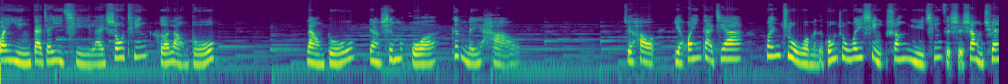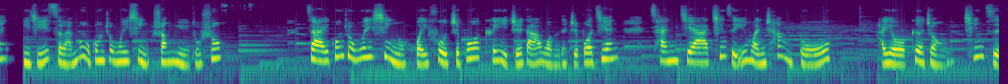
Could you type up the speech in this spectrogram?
欢迎大家一起来收听和朗读，朗读让生活更美好。最后，也欢迎大家关注我们的公众微信“双语亲子时尚圈”以及子栏目公众微信“双语读书”。在公众微信回复“直播”，可以直达我们的直播间，参加亲子英文畅读，还有各种亲子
